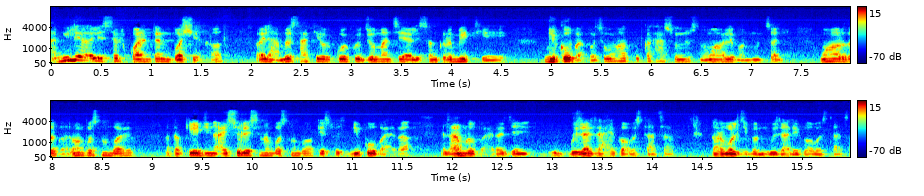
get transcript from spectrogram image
हामीले अहिले सेल्फ क्वारेन्टाइन बसेर अहिले हाम्रो साथीहरू कोही कोही जो मान्छे अहिले सङ्क्रमित थिए निको भएको छ उहाँहरूको कथा सुन्नुहोस् न उहाँहरूले भन्नुहुन्छ नि। उहाँहरू त घरमा बस्नुभयो अथवा केही दिन आइसोलेसनमा बस्नुभयो त्यसपछि निको भएर राम्रो भएर चाहिँ गुजारिरहेको अवस्था छ नर्मल जीवन गुजारेको अवस्था छ।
